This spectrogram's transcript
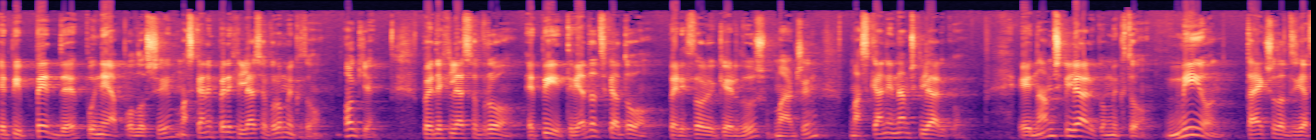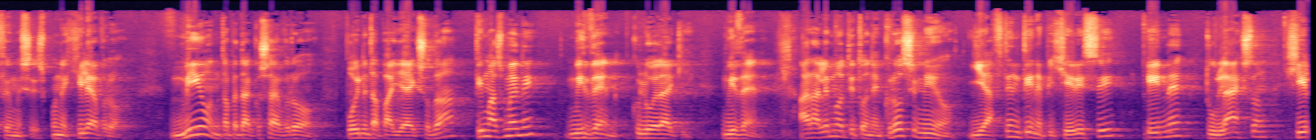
επί 5 που είναι η απόδοση μας κάνει 5.000 ευρώ μεικτό. OK. Okay. 5.000 ευρώ επί 30% περιθώριο κέρδους, margin, μας κάνει 1,5 χιλιάρικο. 1,5 χιλιάρικο μεικτό μείον τα έξοδα της διαφήμισης που είναι 1000 ευρώ, μείον τα 500 ευρώ που είναι τα πάγια έξοδα, τι μας μένει, 0 κουλουράκι. 0. Άρα λέμε ότι το νεκρό σημείο για αυτήν την επιχείρηση είναι τουλάχιστον 1000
